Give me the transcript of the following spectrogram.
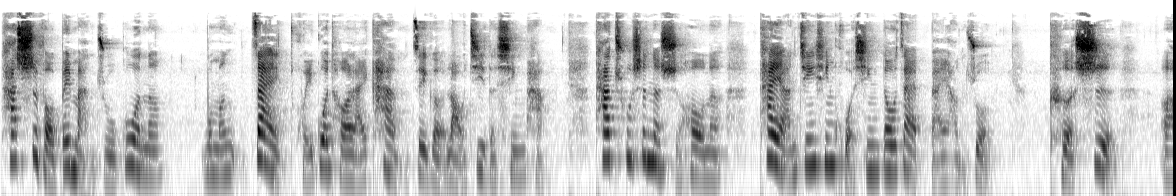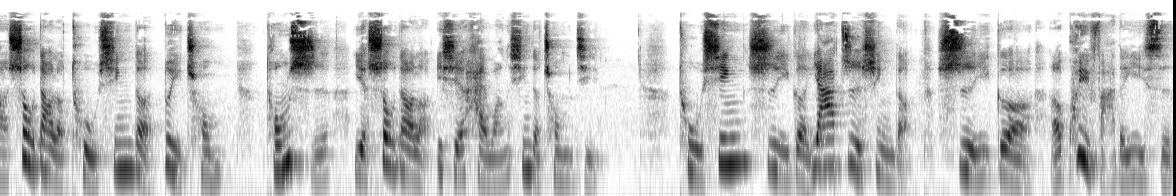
它是否被满足过呢？我们再回过头来看这个老纪的星盘。他出生的时候呢，太阳、金星、火星都在白羊座，可是，呃，受到了土星的对冲，同时也受到了一些海王星的冲击。土星是一个压制性的，是一个呃匮乏的意思；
